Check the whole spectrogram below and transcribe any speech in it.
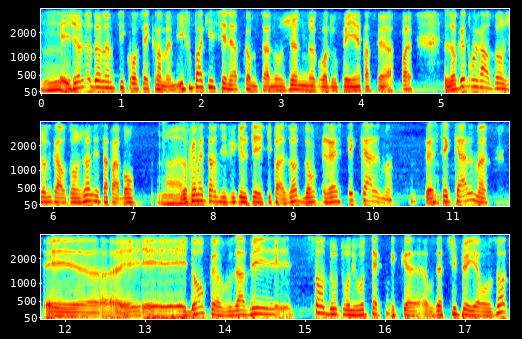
Mhm. Et je leur donne un petit conseil quand même. Il faut pas qu'ils s'énervent comme ça, nos jeunes Guadeloupéens, parce que après, ils ont que prendre carton jaune, carton jaune, et ça pas bon. Ouais, ont que mettre en difficulté l'équipe azote. Donc, restez calme. Restez calme. Et, euh, et, et donc, euh, vous avez sans doute au niveau technique, euh, vous êtes supérieur aux autres.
